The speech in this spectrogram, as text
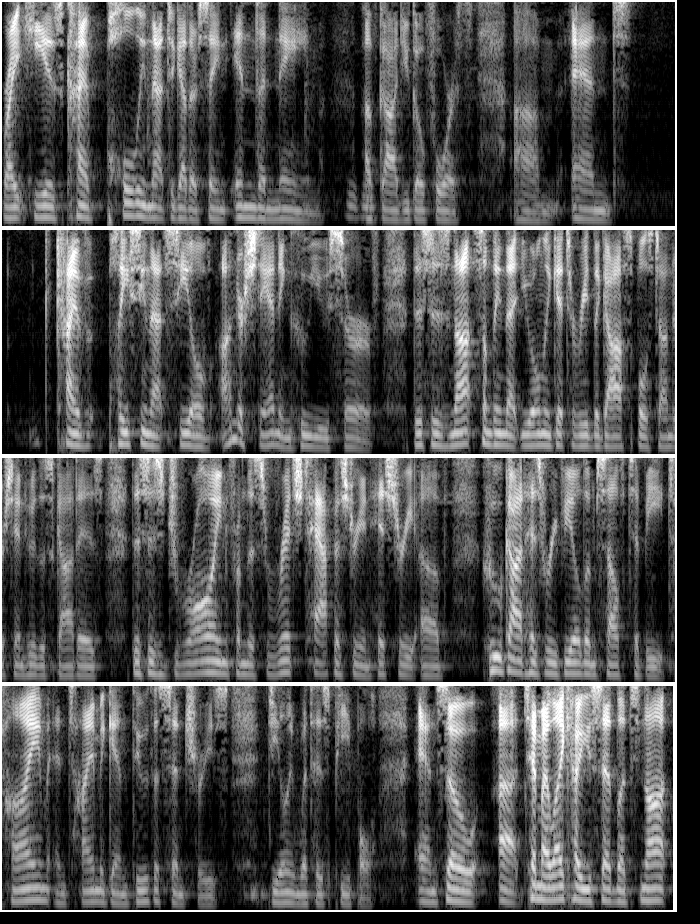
right, he is kind of pulling that together, saying, in the name mm-hmm. of God, you go forth. Um, and kind of placing that seal of understanding who you serve. This is not something that you only get to read the Gospels to understand who this God is. This is drawing from this rich tapestry and history of who God has revealed himself to be time and time again through the centuries, dealing with his people. And so, uh, Tim, I like how you said, let's not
